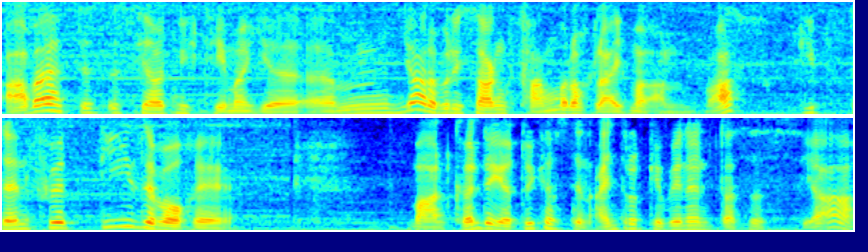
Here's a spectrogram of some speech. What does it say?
Aber das ist ja heute nicht Thema hier. Ähm, ja, da würde ich sagen, fangen wir doch gleich mal an. Was gibt's denn für diese Woche? Man könnte ja durchaus den Eindruck gewinnen, dass es ja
